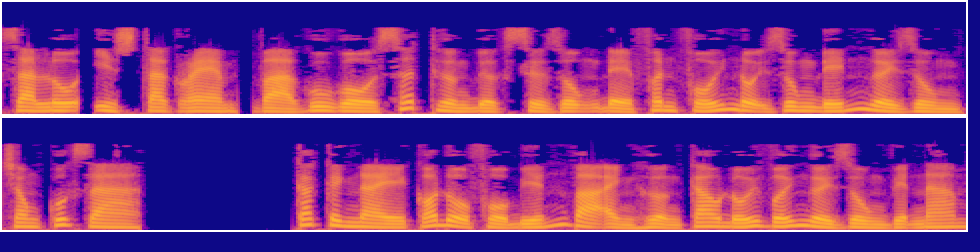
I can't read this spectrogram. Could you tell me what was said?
Zalo, Instagram và Google Search thường được sử dụng để phân phối nội dung đến người dùng trong quốc gia. Các kênh này có độ phổ biến và ảnh hưởng cao đối với người dùng Việt Nam.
